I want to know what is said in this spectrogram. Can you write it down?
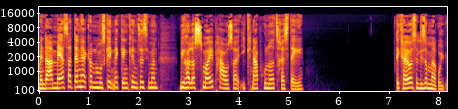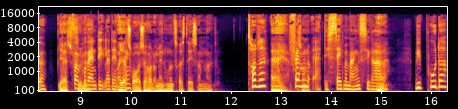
Men der er masser, den her kan du måske ikke genkende til, Simon. Vi holder smøgpauser i knap 160 dage. Det kræver så ligesom, at man ryger, Ja, for at kunne være en del af den. Og jeg ikke? tror også, jeg holder end 160 dage sammenlagt. tror du det? Ja, ja. Fem minutter? Ja, det er sat med mange cigaretter. Ja. Vi putter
